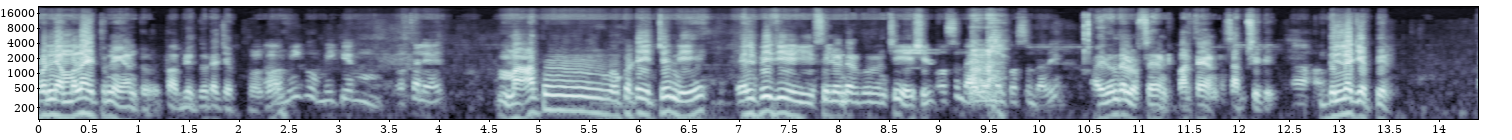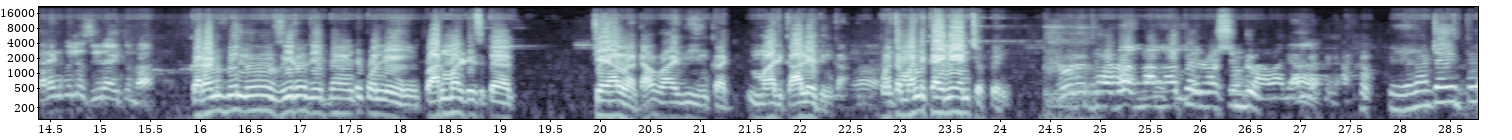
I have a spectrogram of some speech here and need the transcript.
కొన్ని అమలు అవుతున్నాయి అంటూ పబ్లిక్ కూడా చెప్పుకుంటాం. మీకు మీకేం వస్తలే? మాకు ఒకటి ఇచ్చింది ఎల్పిజి సిలిండర్ గురించి వేసి వస్తుంది ఐదు వందలకి వస్తుంది అది? ఐదు వందలు వస్తాయంట పడతాయంట సబ్సిడీ. బిల్ల చెప్పారు కరెంట్ బిల్లు జీరో అవుతుందా? కరెంట్ బిల్లు జీరో చెప్పామంటే కొన్ని ఫార్మాలిటీస్ చేయాలన్నట. అవి ఇంకా మాది కాలేదు ఇంకా. కొంతమందికి అయినాయి అని చెప్పారు. నా పేరు నరసింహుడు ఏదంటే ఇప్పుడు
